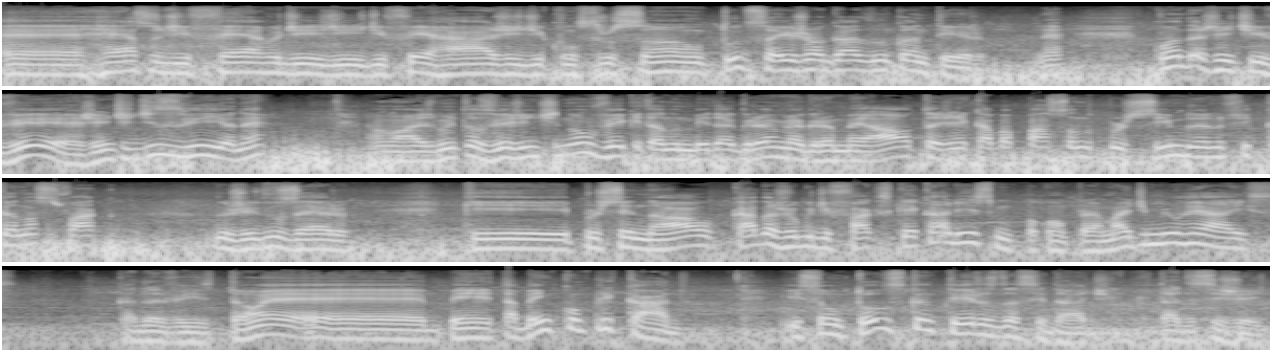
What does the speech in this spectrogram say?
É, resto de ferro, de, de, de, ferragem, de construção, tudo isso aí jogado no canteiro, né? Quando a gente vê, a gente desvia, né? Mas muitas vezes a gente não vê que está no meio da grama, a grama é alta, a gente acaba passando por cima e ficando as facas do jeito zero. Que por sinal, cada jogo de facas que é caríssimo para comprar, mais de mil reais cada vez. Então é, é bem, tá bem complicado. E são todos os canteiros da cidade que tá desse jeito.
